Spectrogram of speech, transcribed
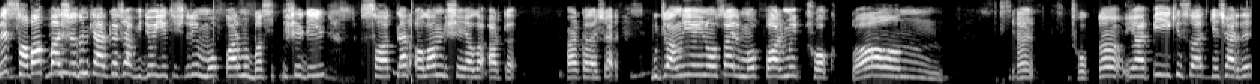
Ve sabah başladım ki arkadaşlar videoyu yetiştireyim. Mob farmı basit bir şey değil. Saatler alan bir şey arka arkadaşlar. Bu canlı yayın olsaydı mob farmı çoktan yani çoktan yani bir iki saat geçerdi.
